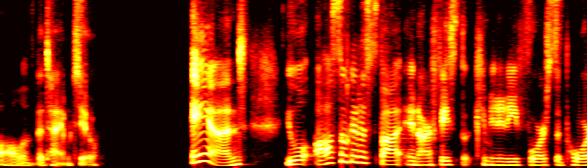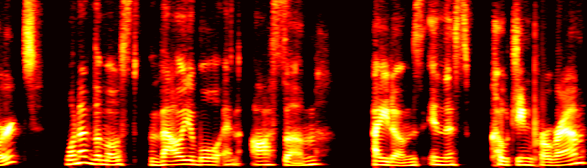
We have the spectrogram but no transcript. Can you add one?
all of the time too. And you will also get a spot in our Facebook community for support. One of the most valuable and awesome items in this coaching program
